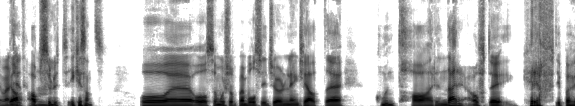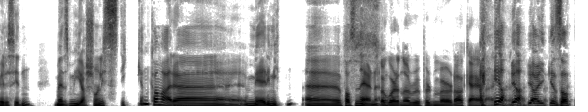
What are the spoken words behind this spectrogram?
ja mm. absolutt. Mm. Ikke sant? Og, uh, og, også morsomt med Wall Street Journal, egentlig, at kommentaren der er ofte kraftig på høyresiden. Mens mye av journalistikken kan være mm. mer i midten. Eh, fascinerende. Sånn går det når Rupert Murdoch er der. ja, ja, ja, ikke sant?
